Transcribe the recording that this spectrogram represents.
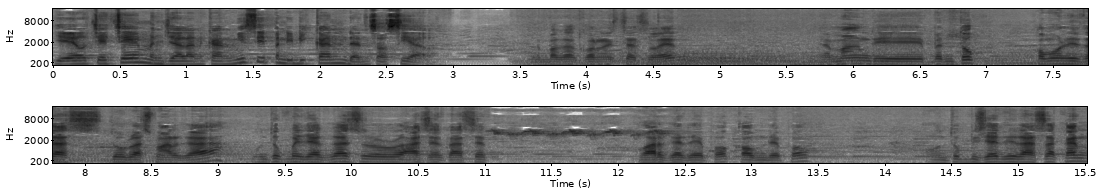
YLCC menjalankan misi pendidikan dan sosial. Lembaga Cornelis Chesland memang dibentuk komunitas 12 marga untuk menjaga seluruh aset-aset warga Depok, kaum Depok, untuk bisa dirasakan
